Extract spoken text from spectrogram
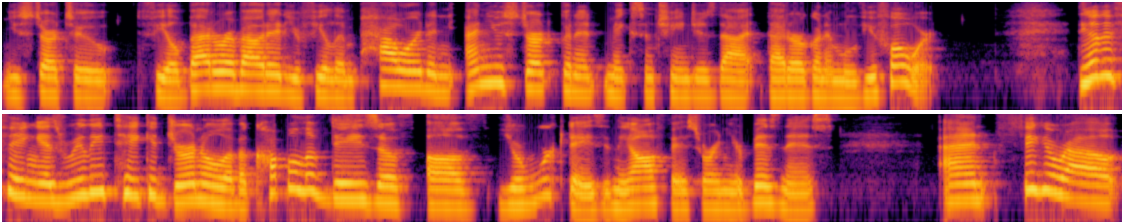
You start to feel better about it, you feel empowered and and you start going to make some changes that that are going to move you forward. The other thing is really take a journal of a couple of days of of your work days in the office or in your business and figure out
